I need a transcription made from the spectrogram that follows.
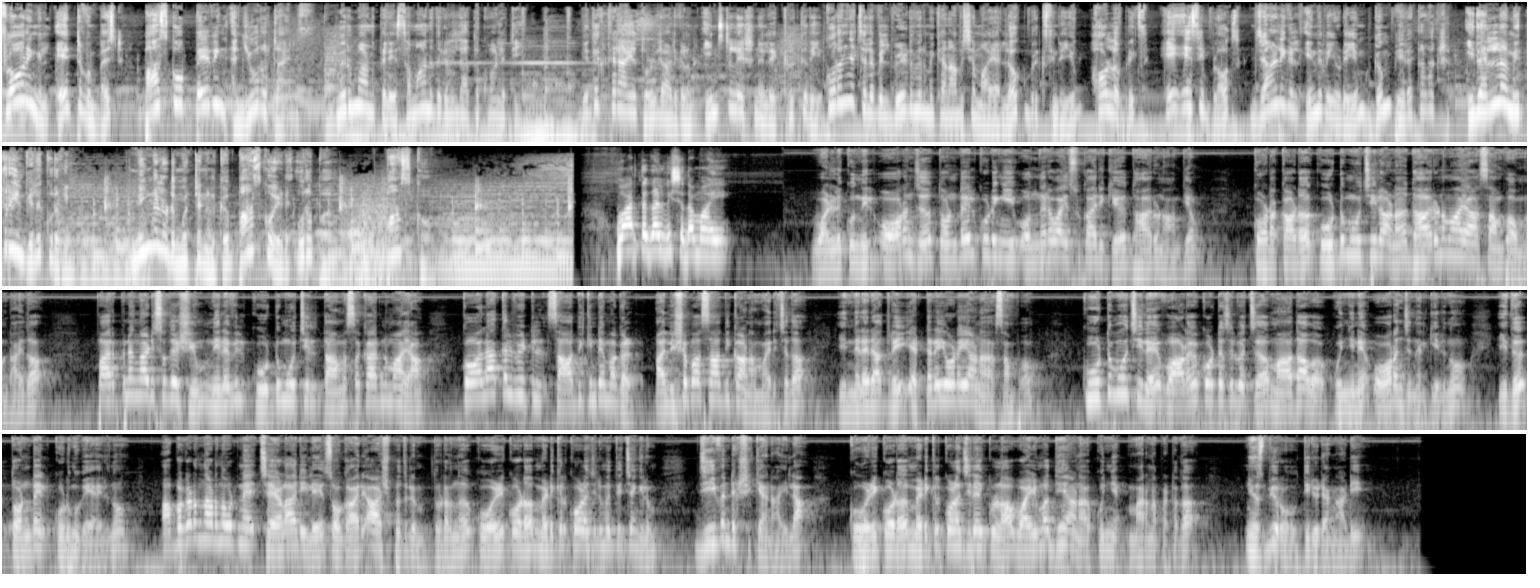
ഫ്ലോറിംഗിൽ ഏറ്റവും best Pasco paving and euro tiles നിർമ്മാണത്തിലെ സമാനതകളില്ലാത്ത ക്വാളിറ്റി വിദഗ്ധരായ തൊഴിലാളികളും ഇൻസ്റ്റലേഷനിലെ കൃത്യതയും കുറഞ്ഞ ചെലവിൽ വീട് നിർമ്മിക്കാൻ ആവശ്യമായ lock ബ്രിക്സിന്റെയും hollow bricks A A C blocks ജാളികൾ എന്നിവയുടെയും ഗംഭീര കളക്ഷൻ ഇതെല്ലാം ഇത്രയും വിലക്കുറവിൽ. നിങ്ങളുടെ മുറ്റങ്ങൾക്ക് പാസ്കോയുടെ ഉറപ്പ്. പാസ്കോ വാർത്തകൾ വിശദമായി. വള്ളിക്കുന്നിൽ ഓറഞ്ച് തൊണ്ടയിൽ കുടുങ്ങി ഒന്നര വയസ്സുകാരിക്ക് ദാരുണാന്ത്യം. കൊടക്കാട് കൂട്ടുമൂച്ചിയിലാണ് ദാരുണമായ സംഭവം ഉണ്ടായത്. പരപ്പനങ്ങാടി സ്വദേശിയും നിലവിൽ കൂട്ടുമൂച്ചിൽ താമസക്കാരനുമായ കോലാക്കൽ വീട്ടിൽ സാദിഖിന്റെ മകൾ അലിഷബ സാദിഖാണ് മരിച്ചത്. ഇന്നലെ രാത്രി എട്ടരയോടെയാണ് സംഭവം. കൂട്ടുമൂച്ചിയിലെ വാടക കോട്ടേഴ്സിൽ വെച്ച് മാതാവ് കുഞ്ഞിന് ഓറഞ്ച് നൽകിയിരുന്നു. ഇത് തൊണ്ടയിൽ കുടുങ്ങുകയായിരുന്നു. അപകടം നടന്ന ഉടനെ ചേളാരിയിലെ സ്വകാര്യ ആശുപത്രിയിലും തുടർന്ന് കോഴിക്കോട് മെഡിക്കൽ കോളേജിലും എത്തിച്ചെങ്കിലും ജീവൻ രക്ഷിക്കാനായില്ല. കോഴിക്കോട് മെഡിക്കൽ കോളേജിലേക്കുള്ള വഴിമധ്യയാണ് കുഞ്ഞ് മരണപ്പെട്ടത്. News bureau Tirurangadi.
